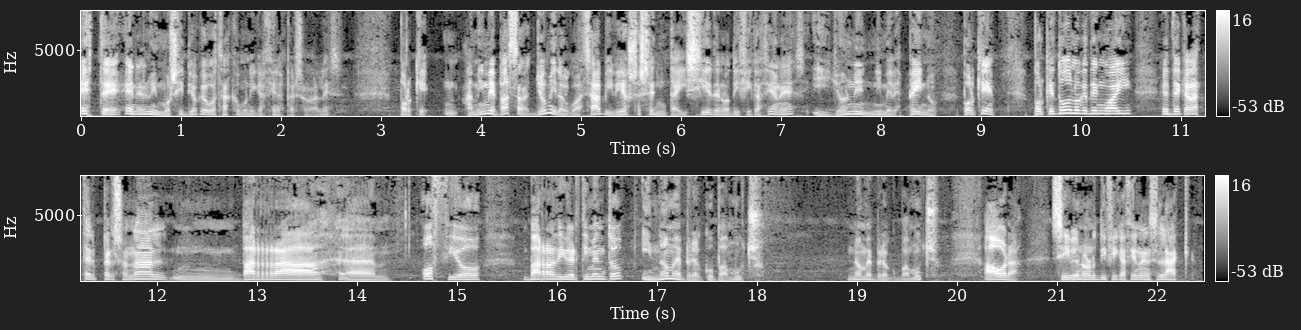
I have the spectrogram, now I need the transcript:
esté en el mismo sitio que vuestras comunicaciones personales. Porque mm, a mí me pasa, yo miro el WhatsApp y veo 67 notificaciones y yo ni, me despeino. ¿Por qué? Porque todo lo que tengo ahí es de carácter personal, mm, barra em, ocio, barra divertimento y no me preocupa mucho. No me preocupa mucho. Ahora, si veo una notificación en Slack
